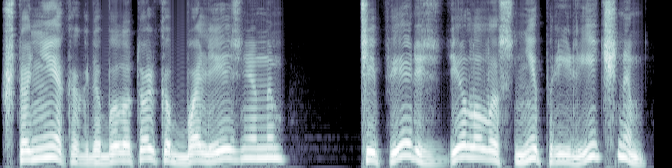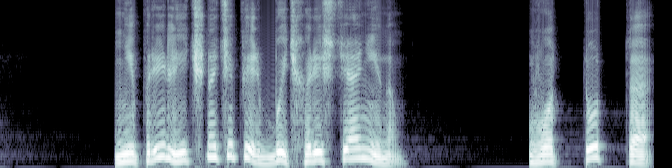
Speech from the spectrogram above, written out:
Что некогда было только болезненным, теперь сделалось неприличным. Неприлично теперь быть христианином. Вот тут-то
